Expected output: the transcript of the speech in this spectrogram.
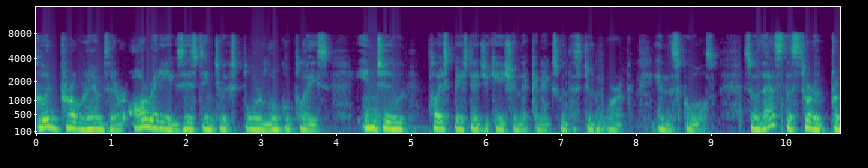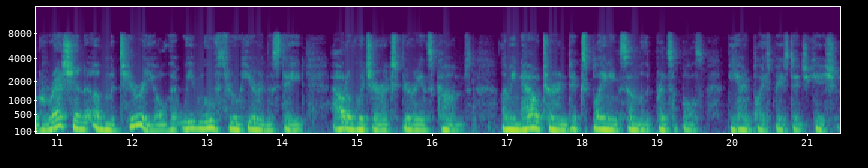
good programs that are already existing to explore local place into place based education that connects with the student work in the schools. So that's the sort of progression of material that we move through here in the state, out of which our experience comes. Let me now turn to explaining some of the principles behind place based education.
